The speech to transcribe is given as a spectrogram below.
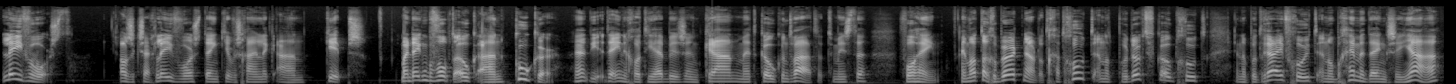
leverworst. Als ik zeg leverworst, denk je waarschijnlijk aan kips. Maar denk bijvoorbeeld ook aan koeker. Het enige wat die hebben is een kraan met kokend water. Tenminste, voorheen. En wat er gebeurt? Nou, dat gaat goed en dat product verkoopt goed en het bedrijf groeit. En op een gegeven moment denken ze, ja,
